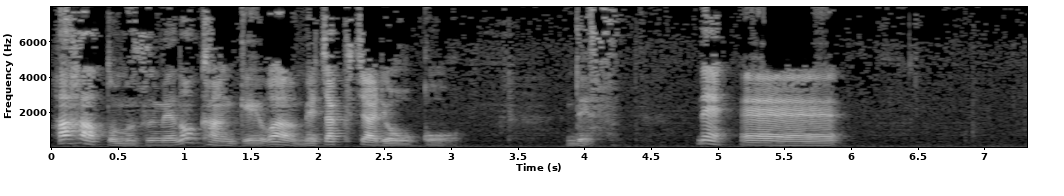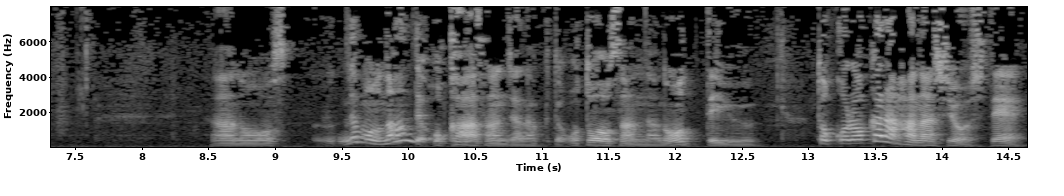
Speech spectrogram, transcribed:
母と娘の関係はめちゃくちゃ良好です。で、えー、あの、でもなんでお母さんじゃなくてお父さんなのっていうところから話をして、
